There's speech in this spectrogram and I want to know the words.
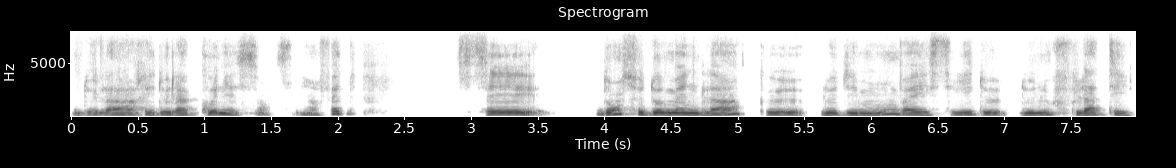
de l'art et de la connaissance. Et en fait, c'est dans ce domaine-là que le démon va essayer de nous flatter,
